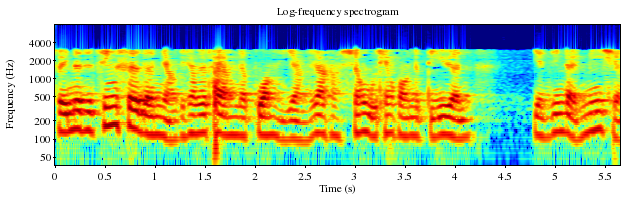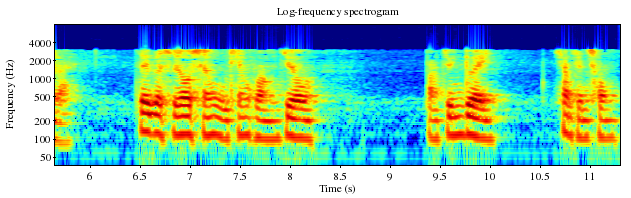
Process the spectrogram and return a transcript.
所以那只金色的鸟就像是太阳的光一样，让神武天皇的敌人眼睛得眯起来。这个时候，神武天皇就把军队向前冲，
